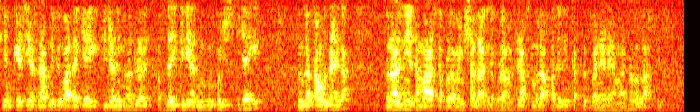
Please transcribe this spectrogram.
सी एम के सी आर साहब ने भी वादा किया है कि खिलाड़ियों की हौसला अफजाई के लिए हर मुमकिन कोशिश की जाएगी उनका ताउन रहेगा। तो नाजन ये था हमारा आज का प्रोग्राम। इंशाल्लाह अगले प्रोग्राम में फिर आपसे मुलाकात होगी। तब तक बने रहे हमारे साथ। अल्लाह हाफिज़।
